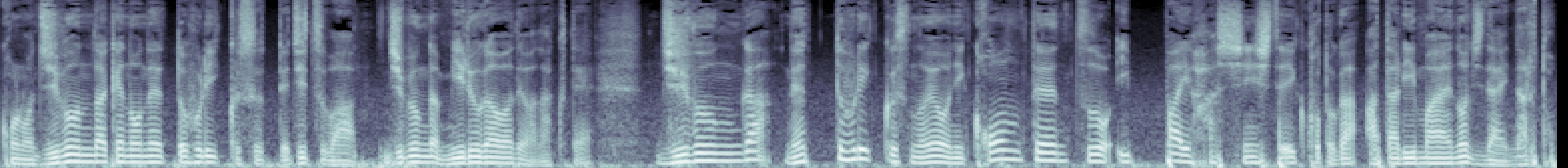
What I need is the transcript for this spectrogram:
この自分だけのネットフリックスって実は自分が見る側ではなくて、自分がネットフリックスのようにコンテンツをいっぱい発信していくことが当たり前の時代になると。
